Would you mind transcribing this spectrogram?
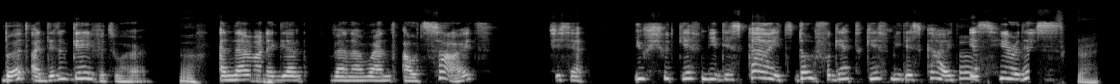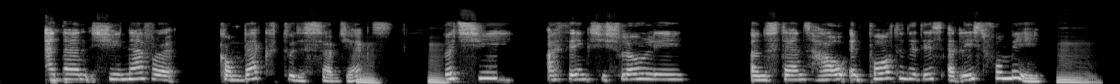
But I didn't give it to her. And then when again, when I went outside, she said, "You should give me this guide. Don't forget to give me this guide." Oh. Yes, here it is. That's great. And then she never come back to the subject, Mm. but she, I think, she slowly understands how important it is, at least for me, Mm.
